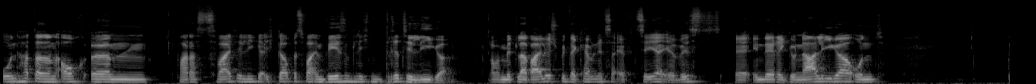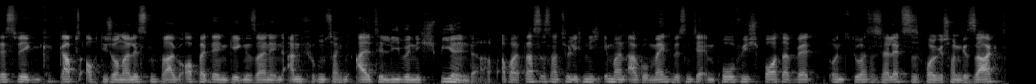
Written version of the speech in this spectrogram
Und hat da dann auch, ähm, war das zweite Liga? Ich glaube, es war im Wesentlichen dritte Liga. Aber mittlerweile spielt der Chemnitzer FC ja, ihr wisst, äh, in der Regionalliga und deswegen gab es auch die Journalistenfrage, ob er denn gegen seine in Anführungszeichen alte Liebe nicht spielen darf. Aber das ist natürlich nicht immer ein Argument. Wir sind ja im Profisport und du hast es ja letzte Folge schon gesagt,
